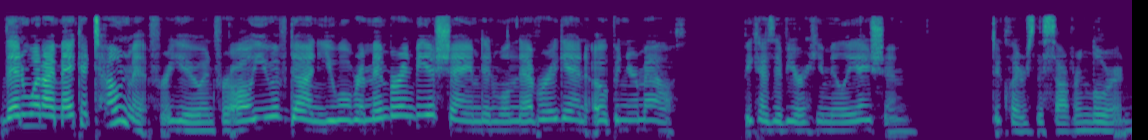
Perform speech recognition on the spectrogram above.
Then, when I make atonement for you and for all you have done, you will remember and be ashamed, and will never again open your mouth because of your humiliation, declares the sovereign Lord.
